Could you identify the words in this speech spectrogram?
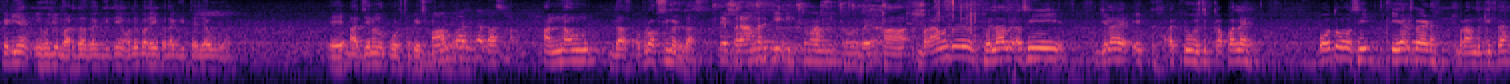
ਕਿਹੜੀਆਂ ਇਹੋ ਜਿਹੀ ਵਾਰਦਾਤਾਂ ਕੀਤੀਆਂ ਉਹਦੇ ਬਾਰੇ ਪਤਾ ਕੀਤਾ ਜਾਊਗਾ। ਤੇ ਅੱਜ ਇਹਨਾਂ ਨੂੰ ਕੋਰਟ 'ਚ ਪੇਸ਼ ਕੀਤਾ 10 ਅਨਨਾਊਨ 10 ਅਪਰੋਕਸੀਮੇਟ 10 ਤੇ ਬਰਾਮਦ ਕੀ ਕੀ ਸਮਾਨ ਹੋਵੇ ਹਾਂ ਬਰਾਮਦ ਫਿਲਹਾਲ ਅਸੀਂ ਜਿਹੜਾ ਇੱਕ ਅਕਿਊਜ਼ਡ ਕਪਲ ਹੈ ਉਹ ਤੋਂ ਅਸੀਂ 에ਅਰ ਪੈਡ ਬਰਾਮਦ ਕੀਤਾ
